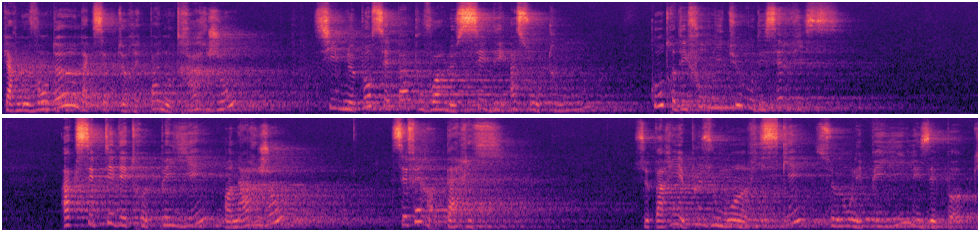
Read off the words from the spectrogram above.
car le vendeur n'accepterait pas notre argent s'il ne pensait pas pouvoir le céder à son tour contre des fournitures ou des services. Accepter d'être payé en argent, c'est faire un pari. Ce pari est plus ou moins risqué selon les pays, les époques,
